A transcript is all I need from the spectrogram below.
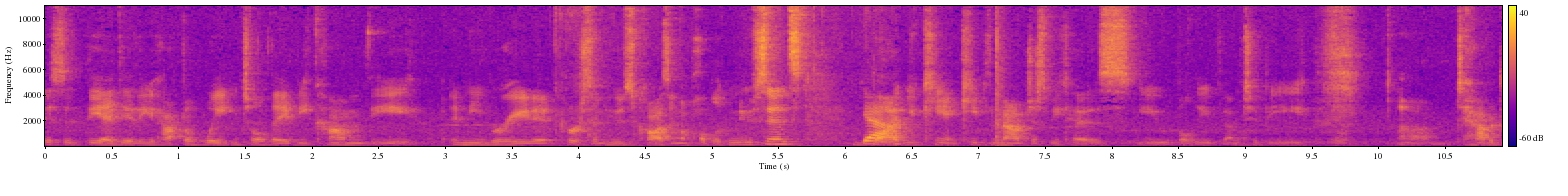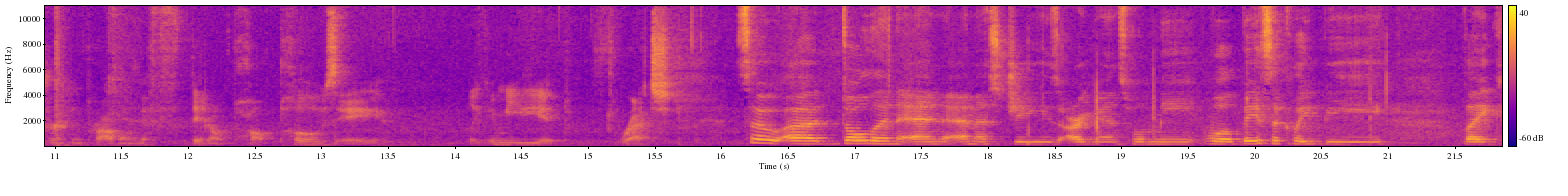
is it the idea that you have to wait until they become the inebriated person who's causing a public nuisance Yeah. but you can't keep them out just because you believe them to be um, to have a drinking problem if they don't po- pose a like immediate threat So uh, Dolan and MSG's arguments will meet will basically be like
